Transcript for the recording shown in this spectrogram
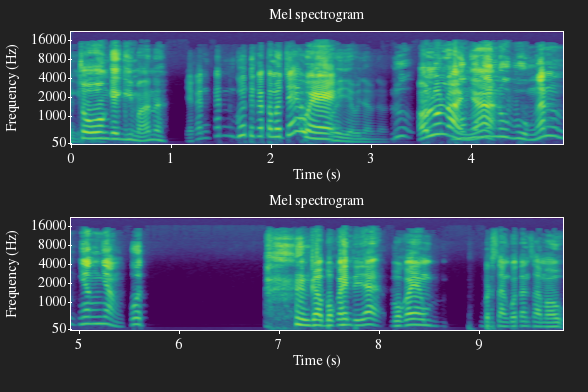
gitu. Cowok kayak gimana? Ya kan kan gue dekat sama Oh cewek. iya benar benar. Lu Oh lu nanya. ngomongin hubungan yang nyangkut. Enggak pokoknya intinya pokoknya yang bersangkutan sama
